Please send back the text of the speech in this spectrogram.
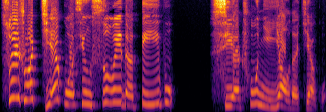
所以说，结果性思维的第一步，写出你要的结果。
